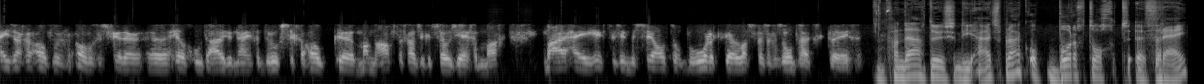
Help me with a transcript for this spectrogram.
hij zag er over, overigens verder uh, heel goed uit en hij gedroeg zich ook uh, manhaftig, als ik het zo zeggen mag. Maar hij heeft dus in de cel toch behoorlijk last van zijn gezondheid gekregen. Vandaag dus die uitspraak op borgtocht vrij.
